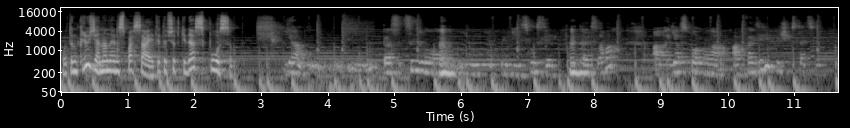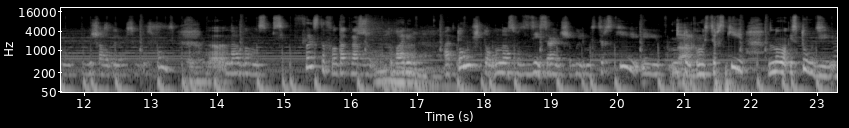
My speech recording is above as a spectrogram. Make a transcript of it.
Вот инклюзия, она, наверное, спасает. Это все-таки, да, способ. Я проассоциировала, Мгм. у меня появились мысли Мгм. в твоих словах. А, я вспомнила о Липовиче, кстати, мешало бы я сегодня вспомнить. Э, На одном из фестов он как раз говорил о том, что у нас вот здесь раньше были мастерские, и не Да. только мастерские, но и студии.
